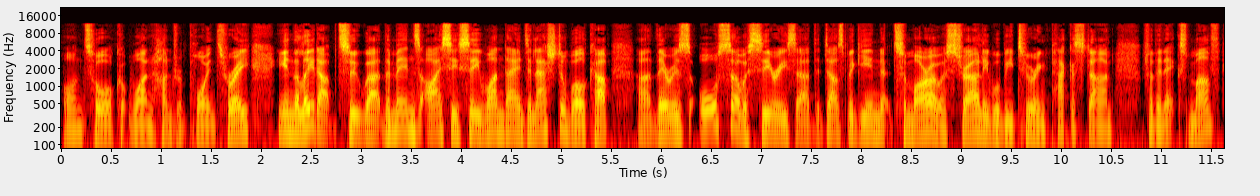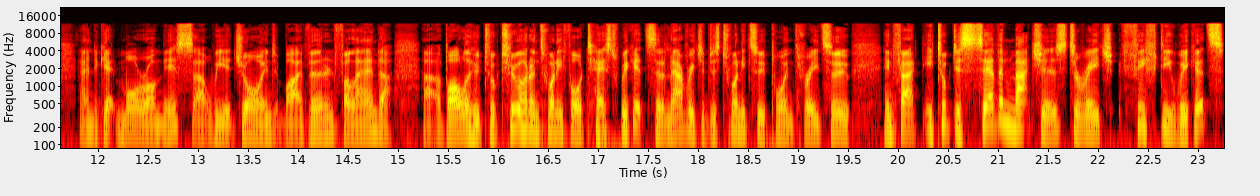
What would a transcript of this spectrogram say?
on Talk 100.3. In the lead up to uh, the men's ICC One Day International World Cup, uh, there is also a series uh, that does begin tomorrow. Australia will be touring Pakistan for the next month. And to get more on this, uh, we are joined by Vernon Philander, uh, a bowler who took 224 test wickets at an average of just 20. 22.32. In fact, he took just seven matches to reach 50 wickets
